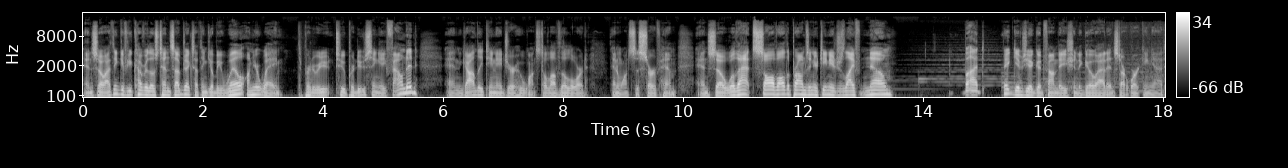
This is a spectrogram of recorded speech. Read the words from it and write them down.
And so I think if you cover those 10 subjects, I think you'll be well on your way to, produ- to producing a founded and godly teenager who wants to love the Lord and wants to serve Him. And so, will that solve all the problems in your teenager's life? No. But it gives you a good foundation to go at and start working at.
